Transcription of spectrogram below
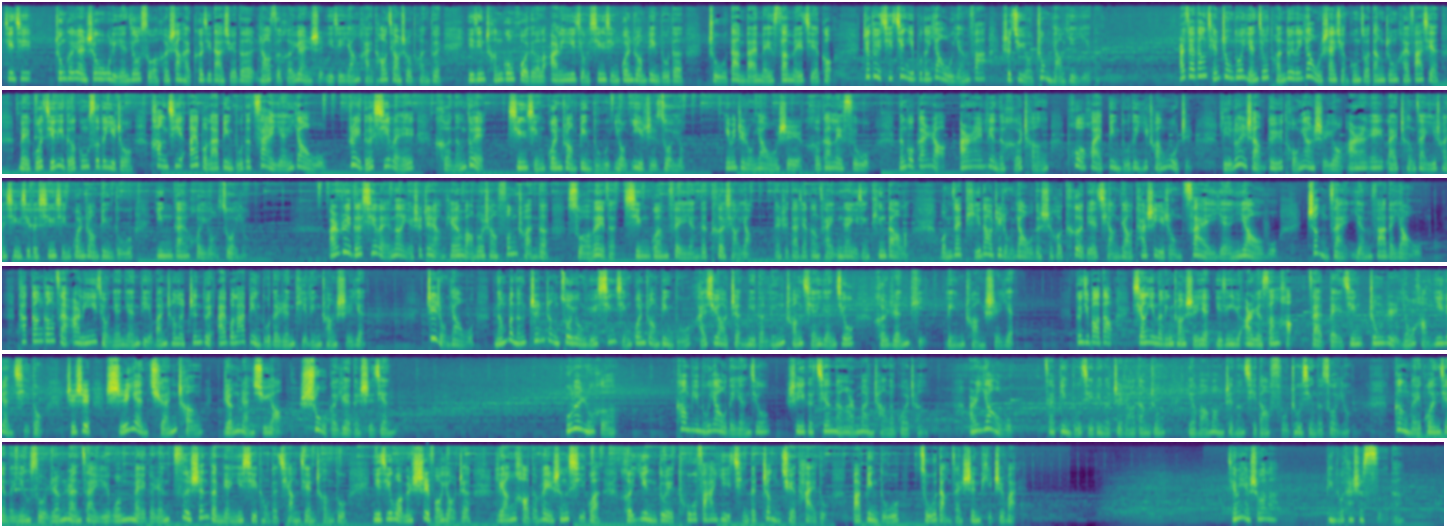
近期。中科院生物物理研究所和上海科技大学的饶子和院士以及杨海涛教授团队已经成功获得了2019新型冠状病毒的主蛋白酶三维结构，这对其进一步的药物研发是具有重要意义的。而在当前众多研究团队的药物筛选工作当中，还发现美国吉利德公司的一种抗击埃博拉病毒的在研药物瑞德西韦可能对新型冠状病毒有抑制作用。因为这种药物是核苷类似物，能够干扰 RNA 链的合成，破坏病毒的遗传物质。理论上，对于同样使用 RNA 来承载遗传信息的新型冠状病毒，应该会有作用。而瑞德西韦呢，也是这两天网络上疯传的所谓的新冠肺炎的特效药。但是大家刚才应该已经听到了，我们在提到这种药物的时候，特别强调它是一种在研药物，正在研发的药物。他刚刚在二零一九年年底完成了针对埃博拉病毒的人体临床实验。这种药物能不能真正作用于新型冠状病毒，还需要缜密的临床前研究和人体临床实验。根据报道，相应的临床实验已经于二月三号在北京中日友好医院启动，只是实验全程仍然需要数个月的时间。无论如何。抗病毒药物的研究是一个艰难而漫长的过程，而药物在病毒疾病的治疗当中，也往往只能起到辅助性的作用。更为关键的因素仍然在于我们每个人自身的免疫系统的强健程度，以及我们是否有着良好的卫生习惯和应对突发疫情的正确态度，把病毒阻挡在身体之外。前面也说了，病毒它是死的，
